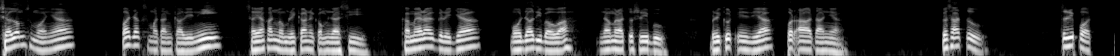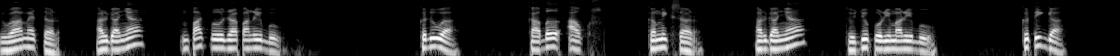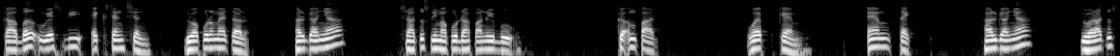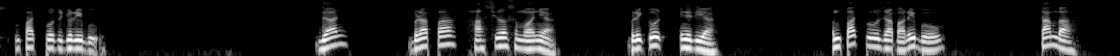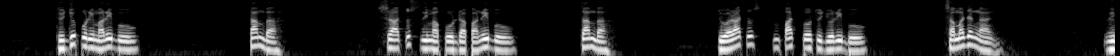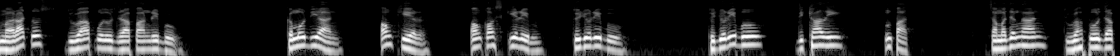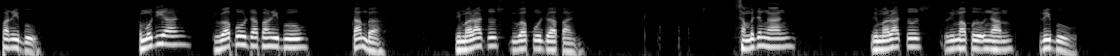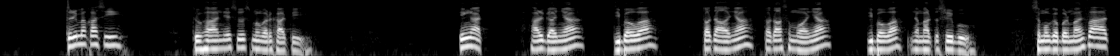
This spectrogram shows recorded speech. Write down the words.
Shalom semuanya, pada kesempatan kali ini saya akan memberikan rekomendasi kamera gereja modal di bawah 600.000. Berikut ini dia peralatannya. Ke-1. Tripod 2 meter, harganya 48.000. Kedua, kabel aux ke mixer, harganya 75.000. Ketiga, kabel USB extension 20 meter. Harganya 158.000. Keempat, webcam MTech. Harganya 247.000. Dan berapa hasil semuanya? Berikut ini dia. 48.000 tambah 75.000 tambah 158.000 tambah 247.000 sama dengan 528.000. Kemudian ongkir, ongkos kirim 7.000. 7.000 dikali 4 sama dengan 28.000. Kemudian 28.000 tambah 528 sama dengan 556 ribu. Terima kasih. Tuhan Yesus memberkati. Ingat, harganya di bawah totalnya, total semuanya di bawah 600 ribu. Semoga bermanfaat.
